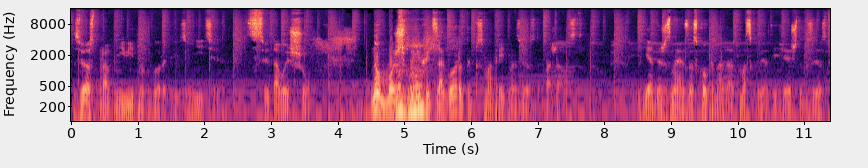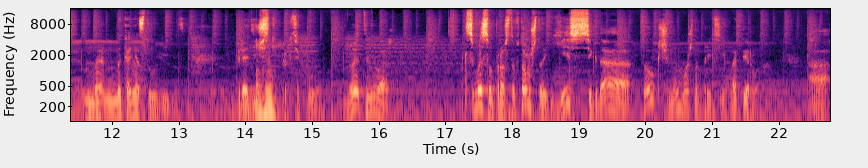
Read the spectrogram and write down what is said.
звезд, правда, не видно в городе, извините. Световой шум. Ну, можешь Мгм. выехать за город и посмотреть на звезды, пожалуйста. Я даже знаю, за сколько надо от Москвы отъезжать, чтобы звезды на- наконец-то увидеть. Периодически Мгм. практикую. Но это не важно. Смысл просто в том, что есть всегда то, к чему можно прийти. Во-первых, а,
